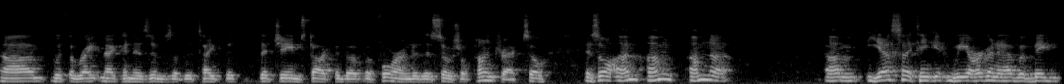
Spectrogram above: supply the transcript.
um, with the right mechanisms of the type that, that James talked about before under the social contract. So, and so I'm, I'm, I'm not, um, yes, I think it, we are going to have a big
